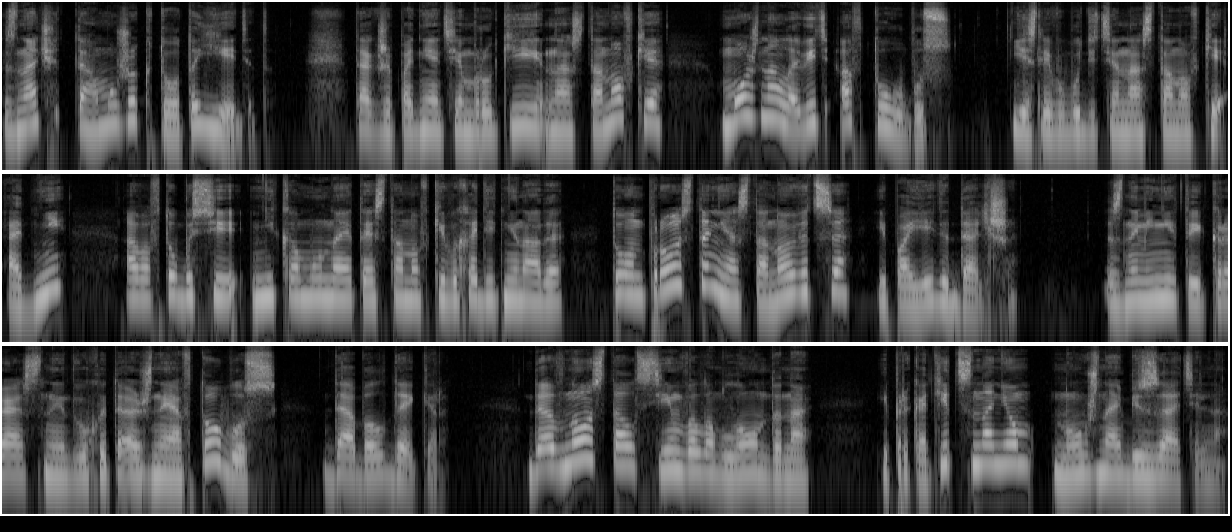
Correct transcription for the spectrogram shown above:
значит, там уже кто-то едет. Также поднятием руки на остановке можно ловить автобус. Если вы будете на остановке одни, а в автобусе никому на этой остановке выходить не надо, то он просто не остановится и поедет дальше. Знаменитый красный двухэтажный автобус Decker давно стал символом Лондона и прокатиться на нем нужно обязательно.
